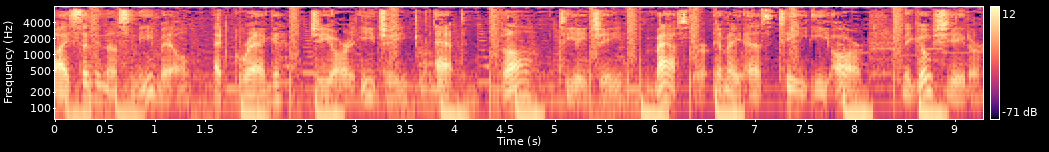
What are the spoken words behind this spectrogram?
by sending us an email at greg, G-R-E-G, at the, T-H-E, master, M-A-S-T-E-R, negotiator,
